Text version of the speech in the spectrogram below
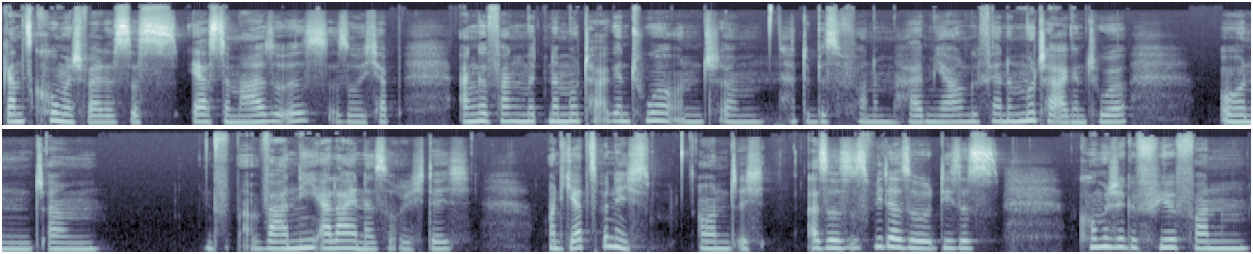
ganz komisch, weil das das erste Mal so ist. Also ich habe angefangen mit einer Mutteragentur und ähm, hatte bis vor einem halben Jahr ungefähr eine Mutteragentur und ähm, war nie alleine so richtig. Und jetzt bin ich's. Und ich, also es ist wieder so dieses komische Gefühl von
